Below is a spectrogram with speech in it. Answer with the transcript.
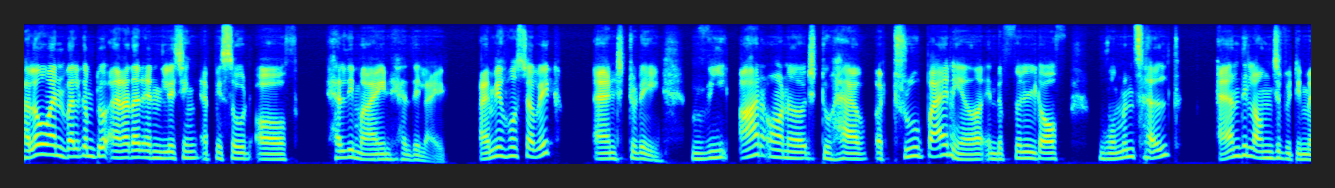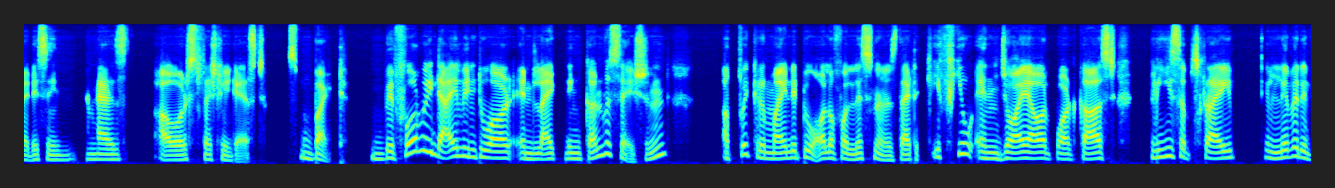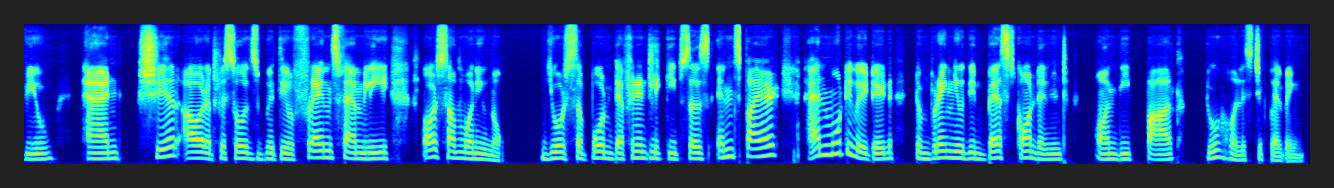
Hello and welcome to another enriching episode of Healthy Mind, Healthy Life. I'm your host Avik, and today we are honored to have a true pioneer in the field of women's health and the longevity medicine as our special guest. But before we dive into our enlightening conversation, a quick reminder to all of our listeners that if you enjoy our podcast, please subscribe, and leave a review, and share our episodes with your friends, family, or someone you know. Your support definitely keeps us inspired and motivated to bring you the best content on the path to holistic well-being.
